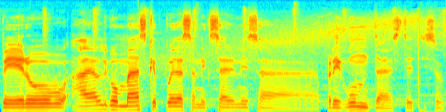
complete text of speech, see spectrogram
pero ¿hay algo más que puedas anexar en esa pregunta, este Tizoc?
